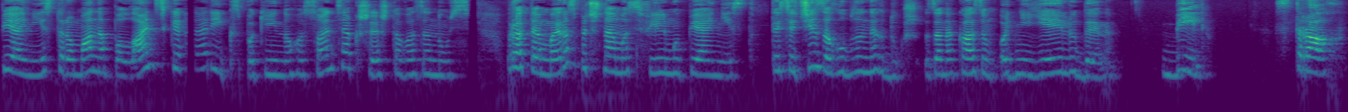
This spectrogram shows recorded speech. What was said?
Піаніст Романа Поланське та Рік спокійного сонця Кшиштова Занусі. Проте ми розпочнемо з фільму Піаніст Тисячі загублених душ за наказом однієї людини. Біль, страх,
